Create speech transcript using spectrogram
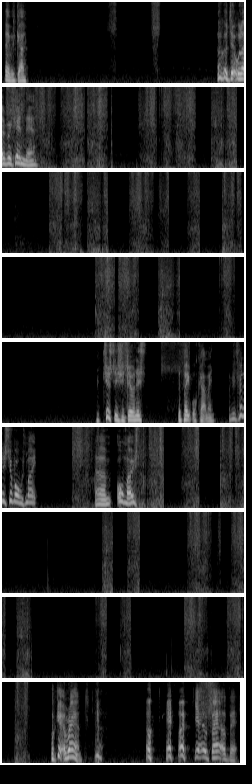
There we go. I've got to do it all over again now. Just as you're doing this, the people coming. Have you finished your walls, mate? Um, almost. Get around. I'll get, I'll get about a bit.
